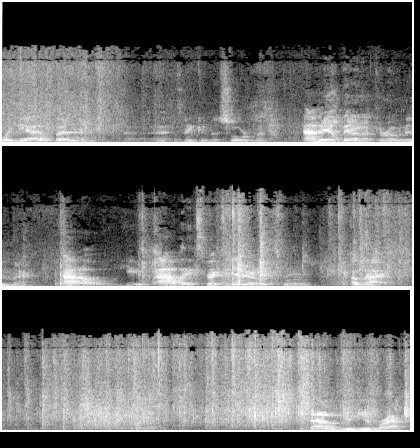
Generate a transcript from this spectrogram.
when you open, I think an assortment. I mean, it'll Kind of be, thrown in there. oh, you, I would expect it Yeah, to, that's what I'm, okay. it's aluminium wrapped.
